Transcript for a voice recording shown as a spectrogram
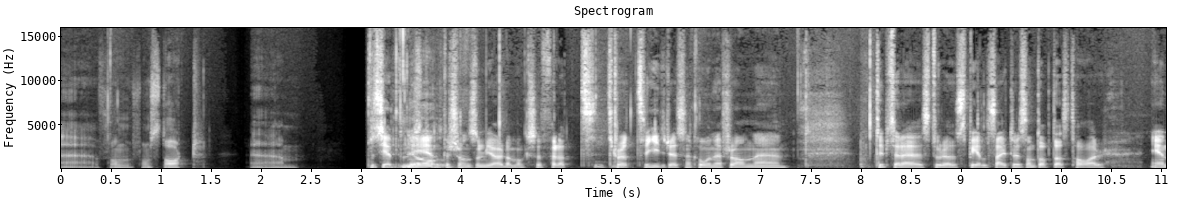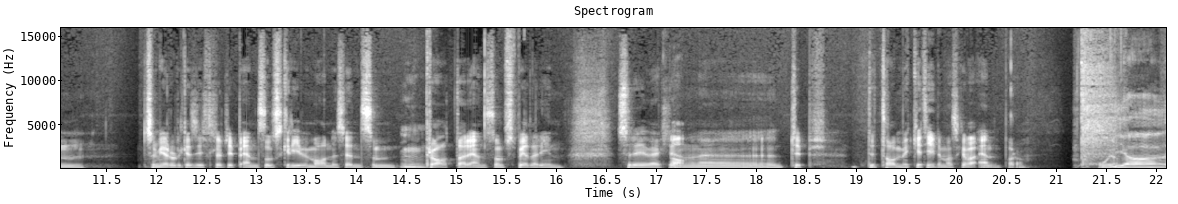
eh, från, från start. Ehm, Speciellt om det är Ja. en person som gör dem också för att jag tror att videorecensioner från eh, typ sådär stora spelsajter och sånt oftast har en som gör olika sysslor, typ en som skriver manus, en som Mm. pratar, en som spelar in. Så det är verkligen eh, typ, det tar mycket tid om man ska vara en på dem oh ja.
